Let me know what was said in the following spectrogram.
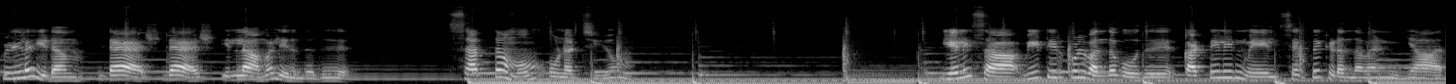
பிள்ளையிடம் டேஷ் டேஷ் இல்லாமல் இருந்தது. சத்தமும் உணர்ச்சியும். எலிசா வீட்டிற்குள் வந்தபோது கட்டிலின் மேல் செத்து கிடந்தவன் யார்?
